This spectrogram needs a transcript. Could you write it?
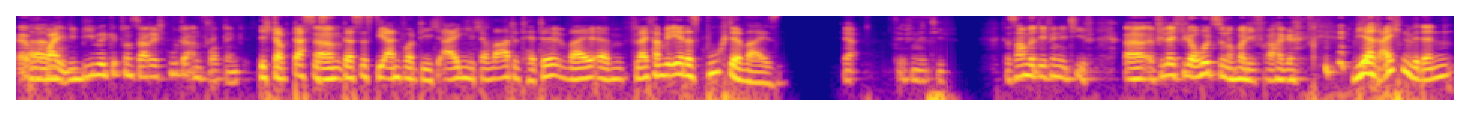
ja, wobei, ähm, die Bibel gibt uns da recht gute Antwort, denke ich. Ich glaube, das, ist, ähm, das ist die Antwort, die ich eigentlich erwartet hätte, weil ähm, vielleicht haben wir eher das Buch der Weisen. Ja, definitiv. Das haben wir definitiv. Äh, vielleicht wiederholst du nochmal die Frage. Wie erreichen wir denn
